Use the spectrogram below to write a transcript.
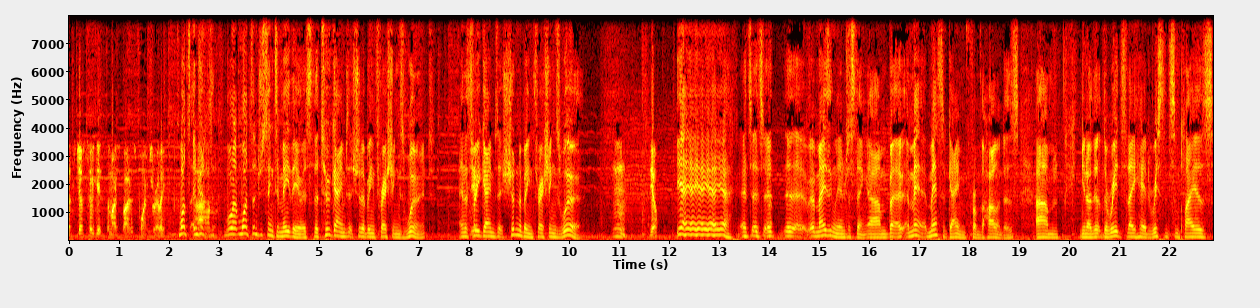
it's just who gets the most bonus points, really. What's inter- Um, what's interesting to me there is the two games that should have been thrashings weren't, and the three Yeah. games that shouldn't have been thrashings were. Yep. Yeah, yeah, yeah, yeah, yeah. It's it's it, uh, amazingly interesting. Um, but a, a, ma- a massive game from the Highlanders. Um, you know, the the Reds they had rested some players.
